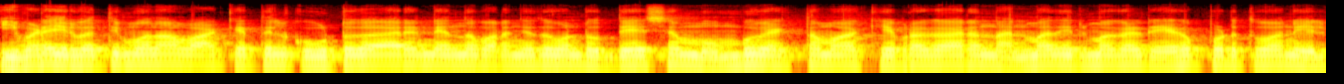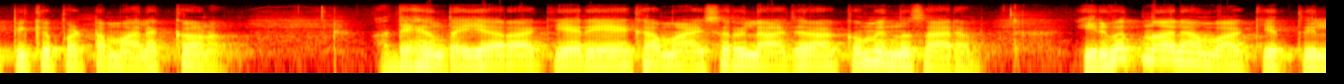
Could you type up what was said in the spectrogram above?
ഇവിടെ ഇരുപത്തിമൂന്നാം വാക്യത്തിൽ കൂട്ടുകാരൻ എന്ന് പറഞ്ഞതുകൊണ്ട് ഉദ്ദേശം മുമ്പ് വ്യക്തമാക്കിയ പ്രകാരം നന്മ തിന്മകൾ രേഖപ്പെടുത്തുവാൻ ഏൽപ്പിക്കപ്പെട്ട മലക്കാണ്. അദ്ദേഹം തയ്യാറാക്കിയ രേഖ മൈസറിൽ ഹാജരാക്കും എന്ന് സാരം. ഇരുപത്തിനാലാം വാക്യത്തിൽ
